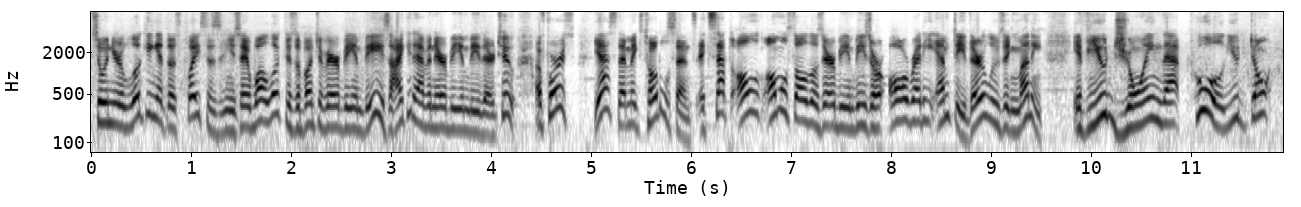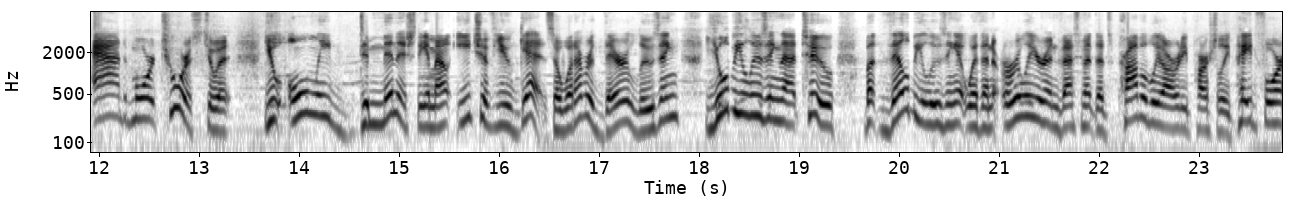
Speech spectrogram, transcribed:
So when you're looking at those places and you say, well, look, there's a bunch of Airbnbs, I could have an Airbnb there too. Of course, yes, that makes total sense, except all, almost all those Airbnbs are already empty. They're losing money. If you join that pool, you don't add more tourists to it. You only diminish the amount each of you get. So whatever they're losing, you'll be losing that too, but they'll be losing it with an earlier investment that's probably already partially paid for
